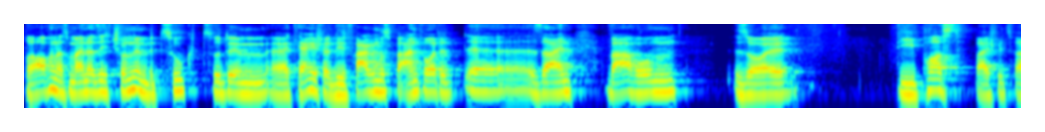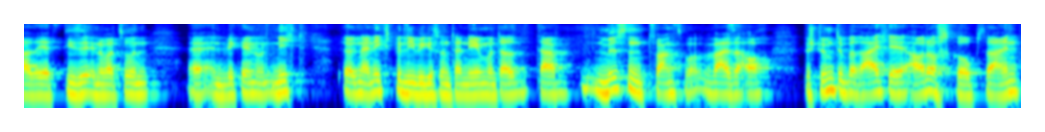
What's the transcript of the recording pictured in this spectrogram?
brauchen aus meiner Sicht schon einen Bezug zu dem äh, Kerngeschäft. Die Frage muss beantwortet äh, sein, warum soll die Post beispielsweise jetzt diese Innovation äh, entwickeln und nicht irgendein x-beliebiges Unternehmen. Und da, da müssen zwangsweise auch bestimmte Bereiche out of scope sein,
